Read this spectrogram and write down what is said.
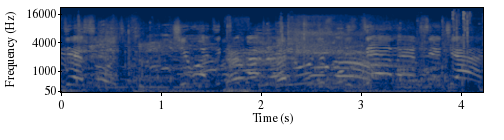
здесь суть. Чего тебе? Люди, сделаем сейчас.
